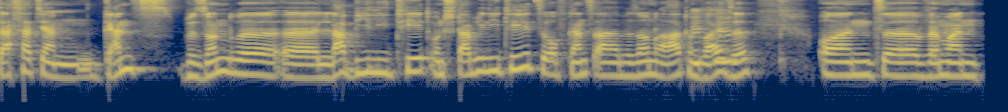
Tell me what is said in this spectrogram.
das hat ja eine ganz besondere äh, Labilität und Stabilität, so auf ganz äh, besondere Art und mhm. Weise. Und äh, wenn man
